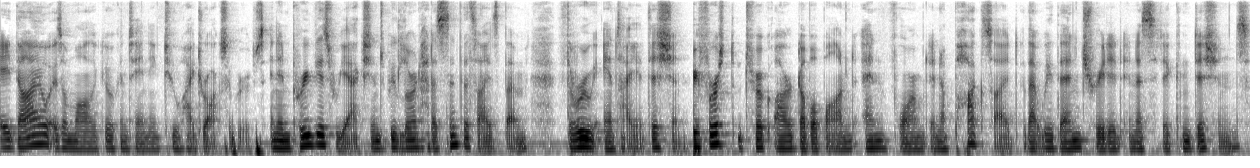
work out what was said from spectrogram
A diol is a molecule containing two hydroxyl groups, and in previous reactions we learned how to synthesize them through anti-addition. We first took our double bond and formed an epoxide that we then treated in acidic conditions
